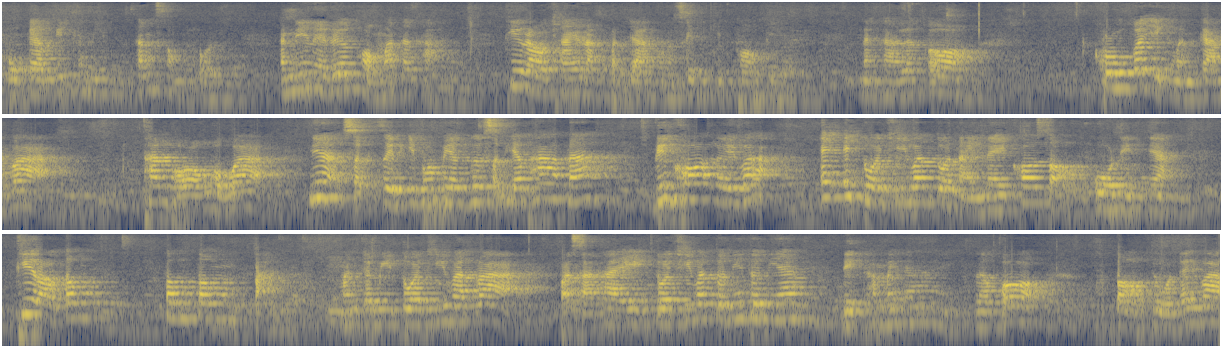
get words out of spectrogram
โปรแกรมวิทย์คณิตทั้งสองคน อันนี้ในเรื่องของมาตรฐานที่เราใช้หลักปรัชญาของเศรษฐกิจพอเพียง นะคะ แล้วก็ครูก็อีกเหมือนกันว่า ท่านผอก็บอกว่าเนี่ยเศรษฐกิจพอเพียงคือศักยภาพนะ วิเคราะห์เลยว่าไอ้ไอ้ตัวชี้วัดตัวไหนในข้อสอบโอนิตเนี่ยที่เราต้องต้องต้องตัดมันจะมีตัวชี้วัดว่าภาษาไทยตัวชี้วัดตัวนี้ตัวเนี้ยเด็กทำไม่ได้ แล้วก็ตอบโจทย์ได้ว่า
